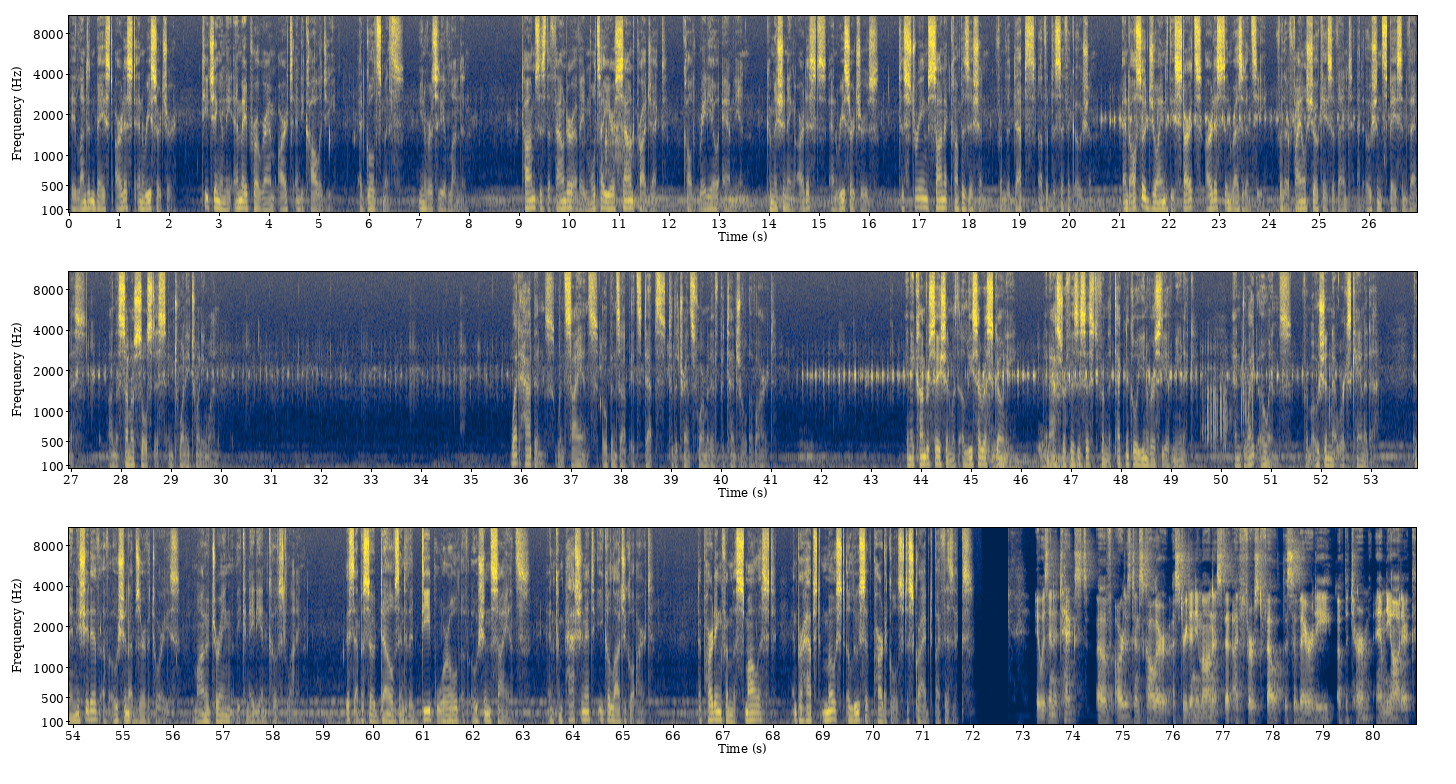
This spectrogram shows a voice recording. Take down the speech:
a London based artist and researcher teaching in the MA program Art and Ecology at Goldsmiths, University of London. Thoms is the founder of a multi year sound project called Radio Amnion commissioning artists and researchers to stream sonic composition from the depths of the Pacific Ocean, and also joined the Starts Artists in Residency for their final showcase event at Ocean Space in Venice on the summer solstice in 2021. What happens when science opens up its depths to the transformative potential of art? in a conversation with Elisa Resconi, an astrophysicist from the Technical University of Munich, and Dwight Owens from Ocean Networks Canada, an initiative of ocean observatories monitoring the Canadian coastline. This episode delves into the deep world of ocean science and compassionate ecological art, departing from the smallest and perhaps most elusive particles described by physics. It was in a text of artist and scholar Astrida Neimanis that I first felt the severity of the term amniotic,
